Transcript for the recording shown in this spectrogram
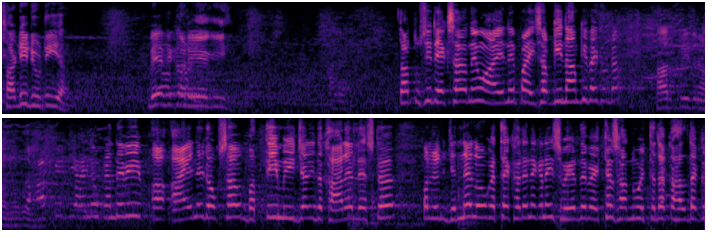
ਸਾਡੀ ਡਿਊਟੀ ਆ। ਬੇਫਿਕਰ ਰਹੇਗੀ ਤਾਂ ਤੁਸੀਂ ਦੇਖ ਸਕਦੇ ਹੋ ਆਏ ਨੇ ਭਾਈ ਸਾਹਿਬ। ਕੀ ਨਾਮ ਕੀ ਭਾਈ ਤੁਹਾਡਾ? ਹਰਪ੍ਰੀਤ ਨਾਮ ਹੈ ਭਾਜੀ ਹਾਪੀ ਜੀ ਆਏ ਨੇ ਉਹ ਕਹਿੰਦੇ ਵੀ ਆਏ ਨੇ ਡਾਕਟਰ ਸਾਹਿਬ 32 ਮਰੀਜ਼ਾਂ ਦੀ ਦਿਖਾ ਰਹੇ ਲਿਸਟ ਪਰ ਜਿੰਨੇ ਲੋਕ ਇੱਥੇ ਖੜੇ ਨੇ ਕਹਿੰਦੇ ਸਵੇਰ ਦੇ ਬੈਠੇ ਸਾਨੂੰ ਇੱਥੇ ਤੱਕ ਹਾਲ ਤੱਕ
